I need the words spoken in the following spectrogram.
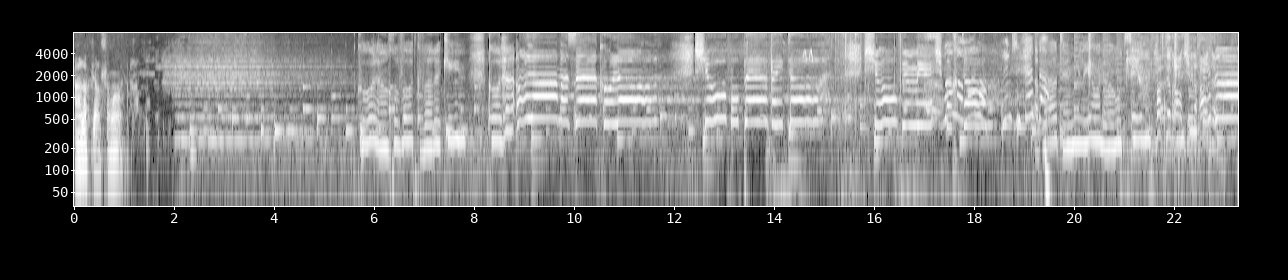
על הפרסומות. הרחובות כבר ריקים, כל העולם הזה כולו שוב הוא בביתו, שוב עם משפחתו. עברתם מיליון ערוצים, אין שום סדרה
